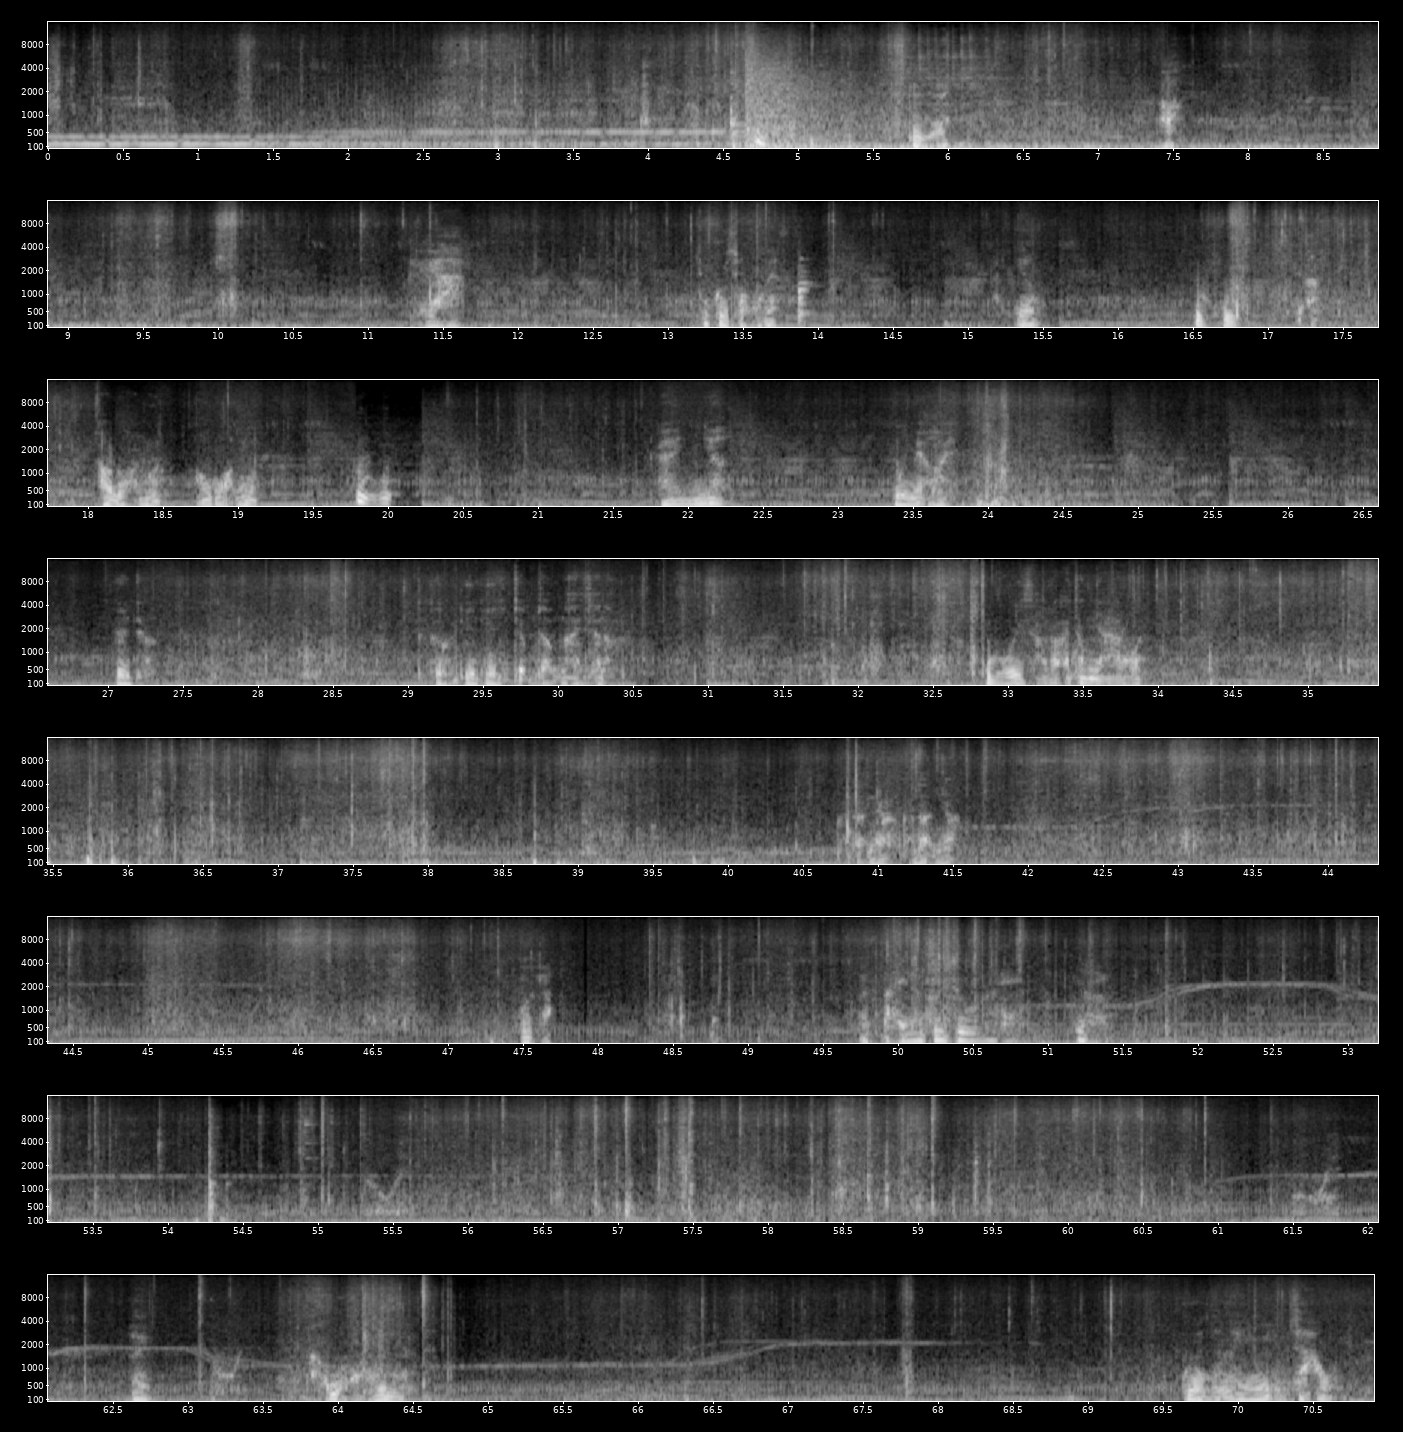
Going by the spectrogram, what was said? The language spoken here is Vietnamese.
Cái gì Chỗ trời ơi kìa Thấy không? Ui, ui. áo đỏ luôn Áo đỏ luôn. Ui, ui. anh nhá. Ui mẹ ơi. Đây chưa từ từ đi đi chậm chậm này xem nào. Ui sao đã trong nhà rồi. Cẩn thận nhá cẩn thận nhá Ôi kìa cái dù nó dạ. này nhá Đấy. Luôn này Ngủ này bị làm sao? hả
